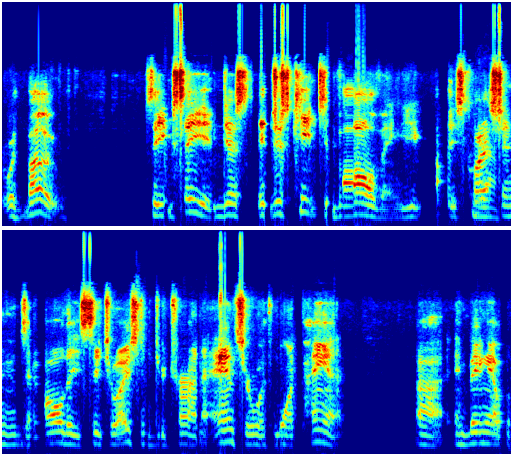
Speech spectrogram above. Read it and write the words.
with both? So you see it just it just keeps evolving. You these questions yeah. and all these situations you're trying to answer with one pant. Uh, and being able to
